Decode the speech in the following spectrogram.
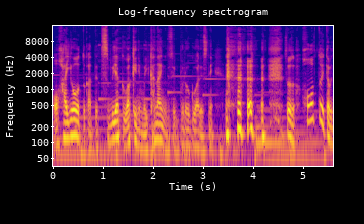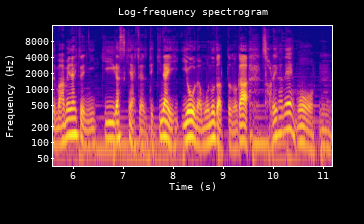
おはようとかってつぶやくわけにもいかないんですよ、ブログはですね。そうそう、ほっといたらね、豆な人で日記が好きな人はできないようなものだったのが、それがね、もう、うん、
